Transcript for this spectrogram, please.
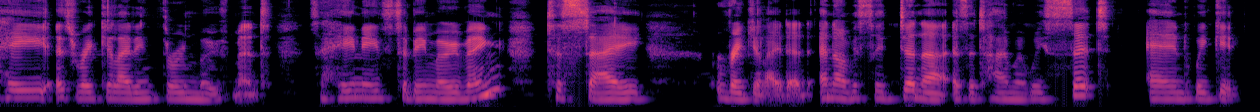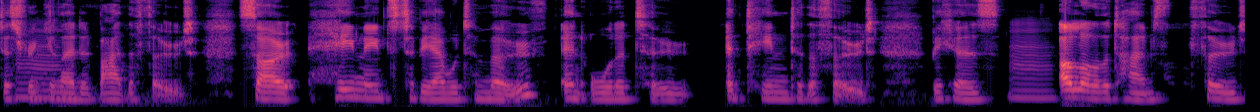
he is regulating through movement. So he needs to be moving to stay regulated. And obviously dinner is a time where we sit and we get dysregulated by the food. So he needs to be able to move in order to attend to the food because Mm, a lot of the times food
